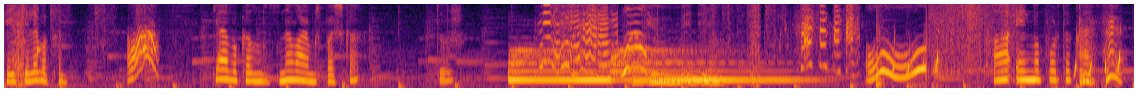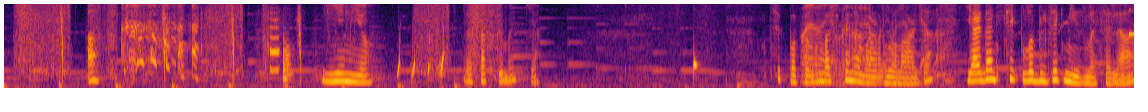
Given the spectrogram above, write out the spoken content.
Heykele bakın. Gel bakalım Dudu ne varmış başka? Dur. Güm ediyor. Aa elma portakal. Al. Yiyemiyor. Yasak demek ki. Çık bakalım başka ne var buralarda? Yerden çiçek bulabilecek miyiz mesela?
